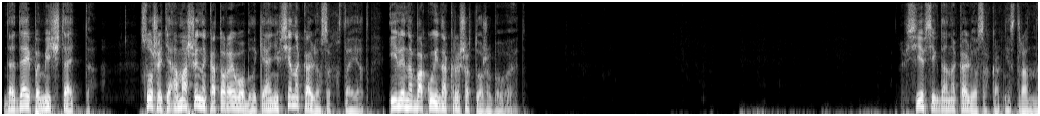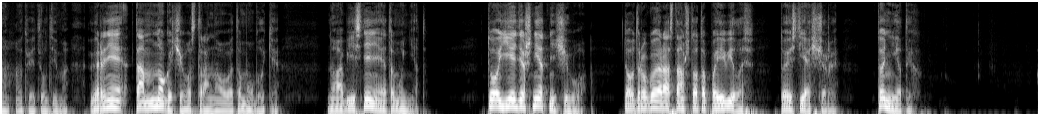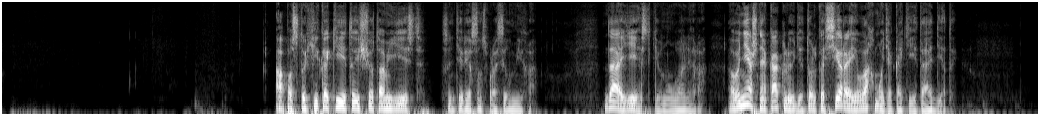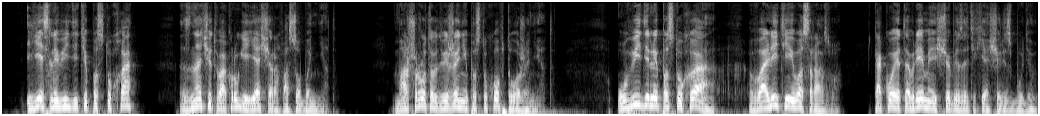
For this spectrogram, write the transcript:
«Да дай помечтать-то. Слушайте, а машины, которые в облаке, они все на колесах стоят? Или на боку и на крышах тоже бывают?» «Все всегда на колесах, как ни странно», — ответил Дима. «Вернее, там много чего странного в этом облаке. Но объяснения этому нет. То едешь — нет ничего, то в другой раз там что-то появилось, то есть ящеры, то нет их. «А пастухи какие-то еще там есть?» — с интересом спросил Миха. «Да, есть», — кивнул Валера. «Внешне, как люди, только серые и лохмотья какие-то одеты. Если видите пастуха, значит, в округе ящеров особо нет. Маршрутов движений пастухов тоже нет. Увидели пастуха, валите его сразу. Какое-то время еще без этих ящериц будем.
